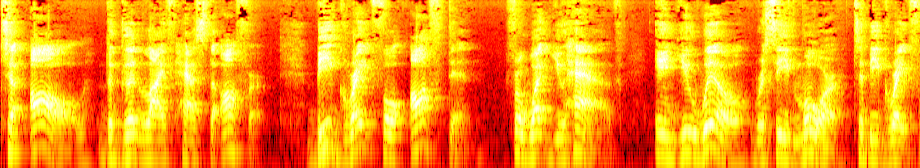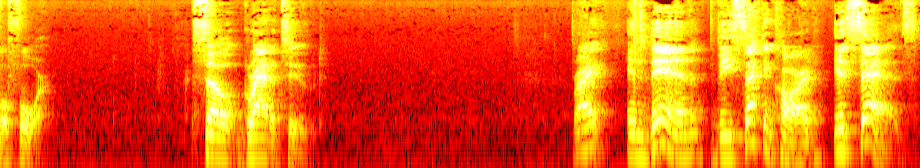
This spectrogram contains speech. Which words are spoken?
to all the good life has to offer. Be grateful often for what you have, and you will receive more to be grateful for. So, gratitude. Right? And then the second card, it says,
